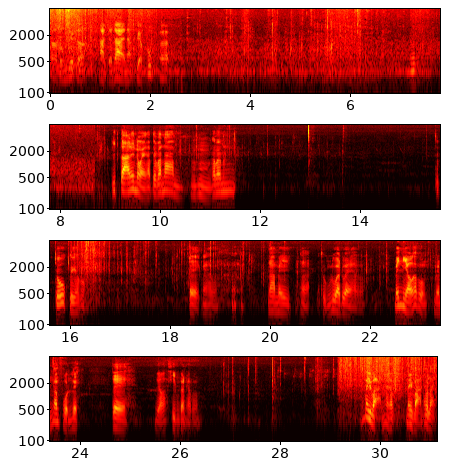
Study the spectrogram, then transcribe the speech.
ถ้าลงเยอะก็อาจจะได้นะเผื่อฟุกนะครับปิดตาได้หน่อยครับ แต่ว่าน้ำทำไมมันจ๊กๆเลยครับผมแปลกนะครับผม น้ำไม่ถุงรั่วด้วยครับผมไม่เหนียวครับผม เหมือนน้ำฝนเลย แต่เดี๋ยวชิมก่อนครับผม ไม่หวานนะครับ ไม่หวานเท่าไหร่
